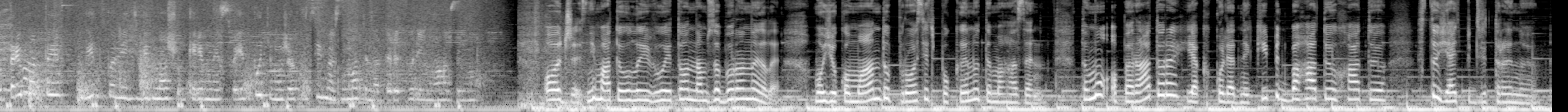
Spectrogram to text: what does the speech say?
Отримати відповідь від нашого керівництва і потім вже офіційно знімати на території магазину. Отже, знімати у Вуїтон нам заборонили. Мою команду просять покинути магазин. Тому оператори, як колядники під багатою хатою, стоять під вітриною.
